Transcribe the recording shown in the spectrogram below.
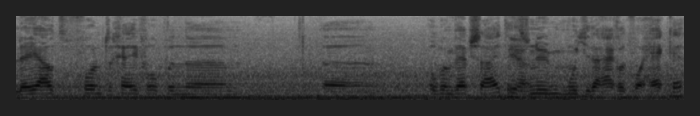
layout vorm te geven op een, eh, eh, op een website. Ja. Dus nu moet je daar eigenlijk voor hacken.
